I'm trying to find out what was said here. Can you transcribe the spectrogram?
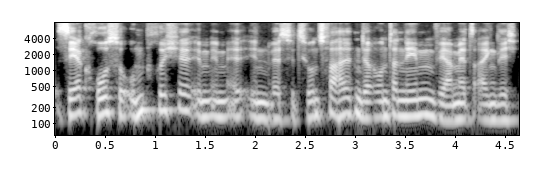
sehr große Umbrüche im, im Investitionsverhalten der Unternehmen. Wir haben jetzt eigentlich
